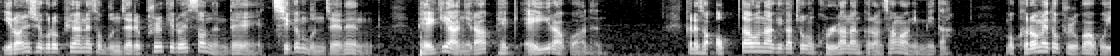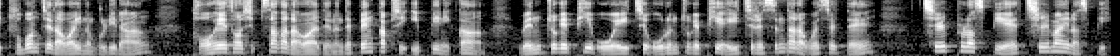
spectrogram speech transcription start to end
이런 식으로 표현해서 문제를 풀기로 했었는데 지금 문제는 100이 아니라 100a라고 하는 그래서 업다운 하기가 조금 곤란한 그런 상황입니다. 뭐 그럼에도 불구하고 이 두 번째 나와 있는 물리량 더해서 14가 나와야 되는데 뺀값이 2b니까 왼쪽에 POH 오른쪽에 PH를 쓴다라고 했을 때 7 플러스 b에 7 마이너스 b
